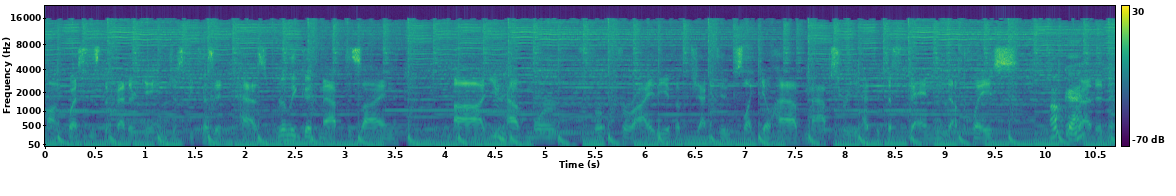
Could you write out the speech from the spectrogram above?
Conquest is the better game just because it has really good map design. Uh, you have more v- variety of objectives, like you'll have maps where you have to defend a place Okay. rather than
